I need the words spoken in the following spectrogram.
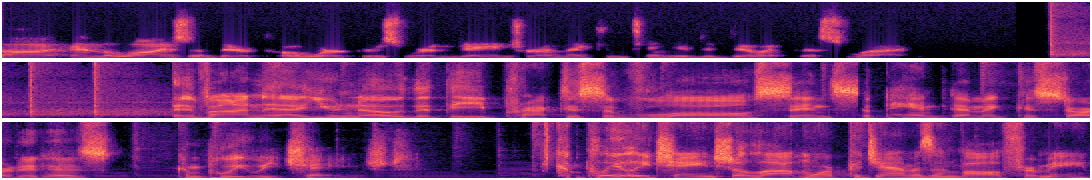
uh, and the lives of their coworkers were in danger, and they continued to do it this way. Yvonne, uh, you know that the practice of law since the pandemic has started has completely changed completely changed. A lot more pajamas involved for me.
